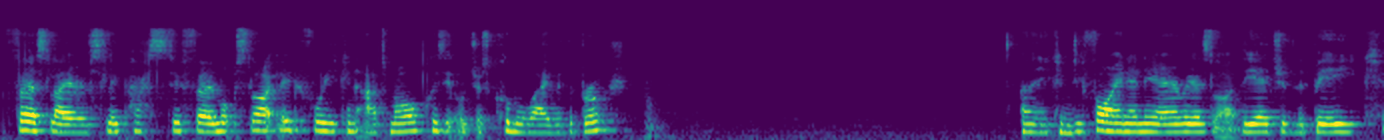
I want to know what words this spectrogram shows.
first layer of slip has to firm up slightly before you can add more because it'll just come away with the brush. And you can define any areas like the edge of the beak,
